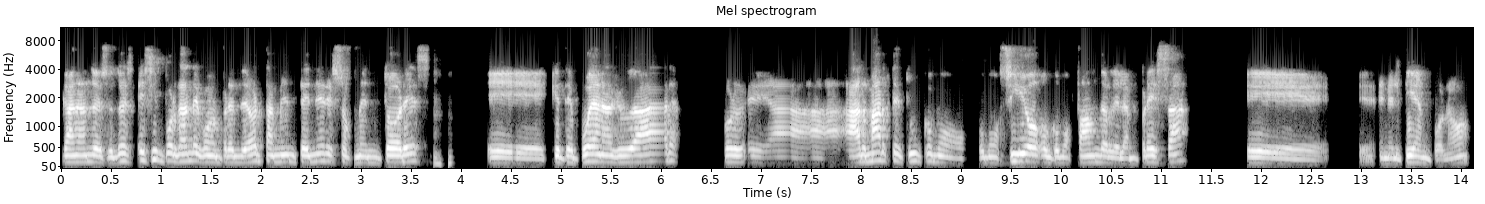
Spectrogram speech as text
ganando eso. Entonces, es importante como emprendedor también tener esos mentores eh, que te puedan ayudar eh, a, armarte tú como, como CEO o como founder de la empresa eh, en el tiempo, ¿no?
